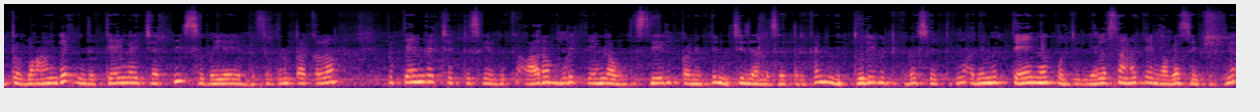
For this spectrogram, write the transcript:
இப்போ வாங்க இந்த தேங்காய் சட்னி சுவையாக எப்படி செய்யணும்னு பார்க்கலாம். இப்போ தேங்காய் சட்னி செய்கிறதுக்கு அரை மூடி தேங்காய் வந்து சீல் பண்ணிவிட்டு மிக்சி ஜாரில் சேர்த்துருக்கேன். நீங்கள் துருவிட்டு கூட சேர்த்துக்கங்க. அதேமாதிரி தேங்காய் கொஞ்சம் இலசான தேங்காவாக சேர்த்துக்கங்க.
